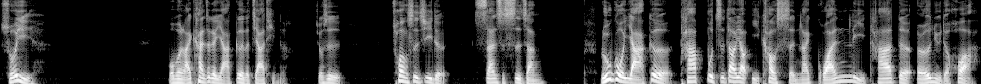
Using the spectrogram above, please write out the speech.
所以，我们来看这个雅各的家庭呢，就是创世纪的三十四章。如果雅各他不知道要依靠神来管理他的儿女的话，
